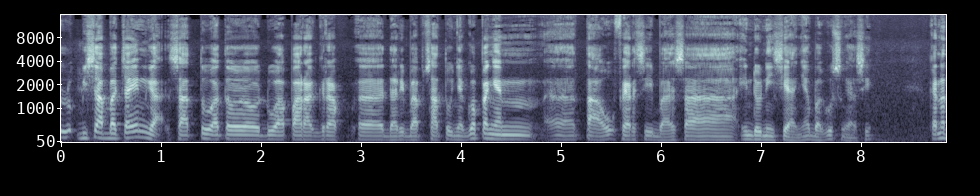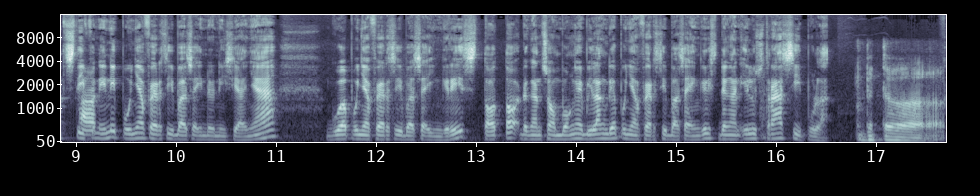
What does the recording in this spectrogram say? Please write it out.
lu bisa bacain nggak satu atau dua paragraf uh, dari bab satunya? Gue pengen uh, tahu versi bahasa Indonesianya bagus nggak sih? Karena Steven uh, ini punya versi bahasa Indonesianya, gua punya versi bahasa Inggris, Toto dengan sombongnya bilang dia punya versi bahasa Inggris dengan ilustrasi pula. Betul.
